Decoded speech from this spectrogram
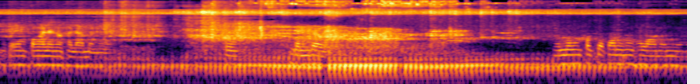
Ano kayang pangalan ng halaman na yan? Ito, ang ganda, oh. Ganda ng pagkakano ng halaman niya.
